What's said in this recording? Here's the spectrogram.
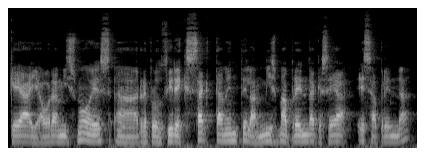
que hay ahora mismo es ah, reproducir exactamente la misma prenda que sea esa prenda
